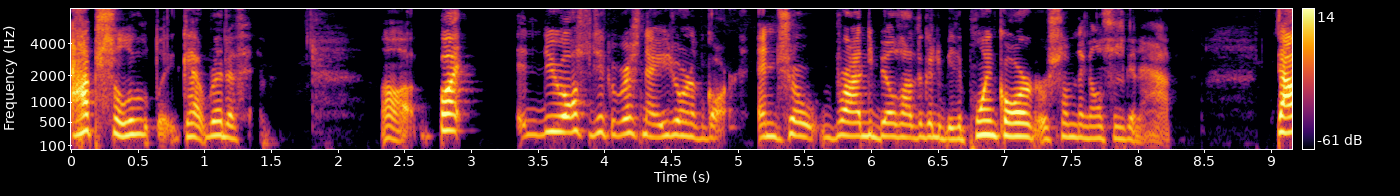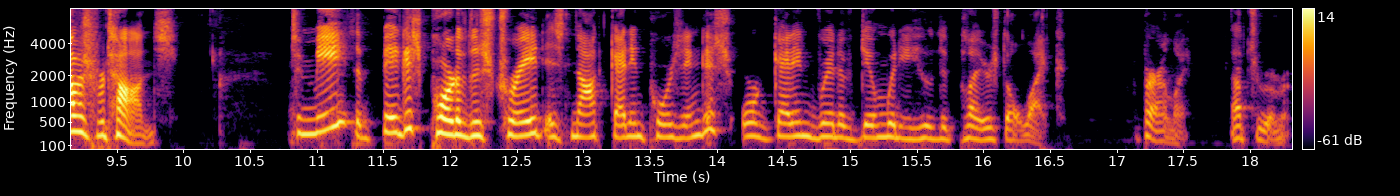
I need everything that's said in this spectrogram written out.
absolutely get rid of him. Uh, but you also take a risk now. You don't have a guard, and so Bradley Beal's either going to be the point guard or something else is going to happen. Davis Bertans. To me, the biggest part of this trade is not getting Porzingis or getting rid of Dinwiddie, who the players don't like. Apparently, that's a rumor.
